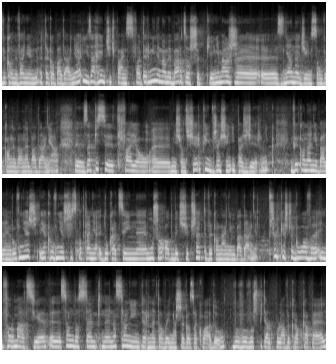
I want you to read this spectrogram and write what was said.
wykonywaniem tego badania i zachęcić Państwa. Terminy mamy bardzo szybkie, niemalże z dnia na dzień są wykonywane badania. Zapisy trwają miesiąc sierpień, wrzesień i październik. Wykonanie badań również, jak również spotkania edukacyjne muszą odbyć się przed wykonaniem badania. Wszelkie szczegółowe informacje są dostępne na stronie internetowej naszego zakładu www.szpitalpulawy.pl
